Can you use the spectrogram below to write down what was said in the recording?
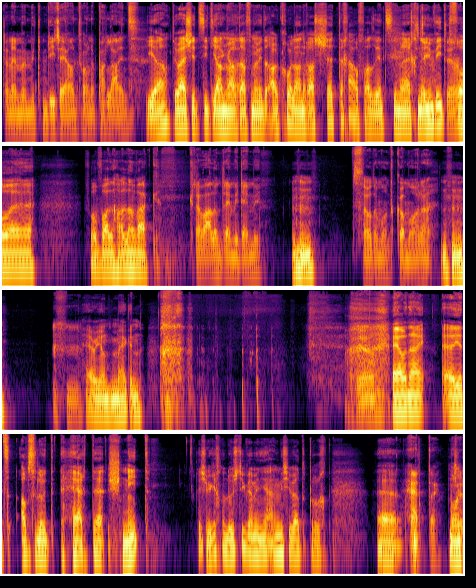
Dann nehmen wir mit dem DJ Antoine ein paar Lines. Ja, du weißt, jetzt seit Januar darf man wieder Alkohol an Raststätten kaufen. Also jetzt sind wir eigentlich nicht mehr weit Stimmt, ja. von, äh, von Valhalla weg. Krawall und Remi Demi. Mhm. Sodom und Gomorra. Mhm. Mhm. Harry und Meghan. Ja. Ja, aber nein, äh, jetzt absolut harter Schnitt. Das ist wirklich noch lustig, wenn man die englische Wörter braucht. Äh, Härte. morgen,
